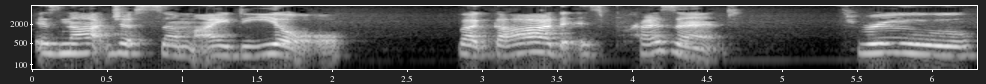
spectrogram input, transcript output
is not just some ideal, but God is present through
